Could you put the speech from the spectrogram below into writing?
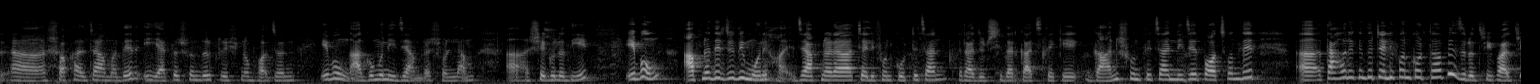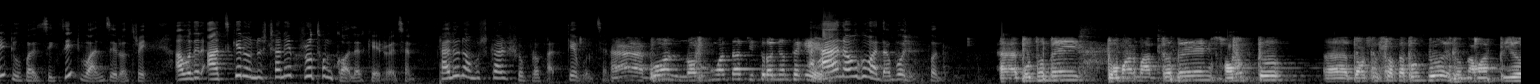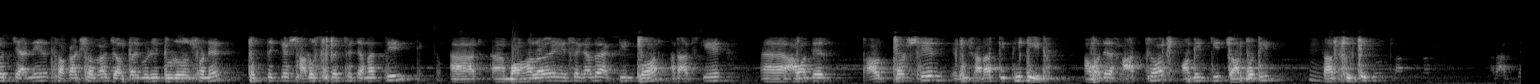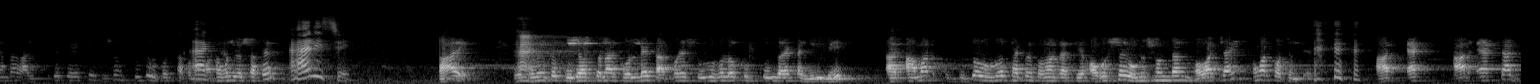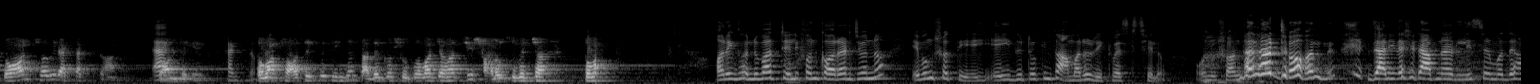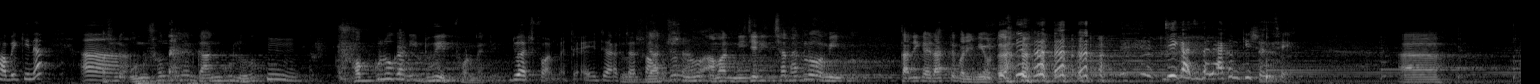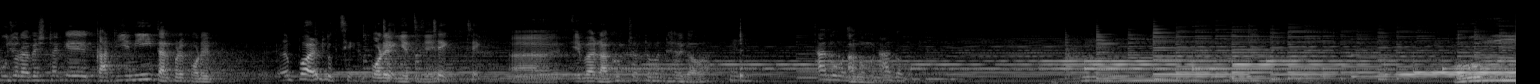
সকালটা আমাদের এই এত সুন্দর কৃষ্ণ ভজন এবং আগমনী যে আমরা শুনলাম সেগুলো দিয়ে। এবং আপনাদের যদি মনে হয় যে আপনারা টেলিফোন করতে চান রাজর্ষিদার কাছ থেকে গান শুনতে চান নিজের পছন্দের তাহলে কিন্তু টেলিফোন করতে হবে zero three five three two five six eight one zero three. আমাদের আজকের অনুষ্ঠানে প্রথম কলার কে রয়েছেন? হ্যালো নমস্কার সুপ্রভাত। কে বলছেন? হ্যাঁ বোন নবকুমার চিত্তরঞ্জন থেকে। হ্যাঁ নবকুমার দা বলুন বলুন। হ্যাঁ প্রথমে তোমার মাধ্যমে সমস্ত দর্শক শ্রোতা বন্ধু এবং আমার প্রিয় চ্যানেল সকাল সকাল জলপাইগুড়ি দূরদর্শনের প্রত্যেককে স্মারক শুভেচ্ছা জানাচ্ছি। আর মহালয়া এসে গেল একদিন পর আর আজকে আহ, আমাদের ভারতবর্ষের এবং সারা পৃথিবীর আমাদের হাট চপ অমিতজির জন্মদিন তার সুস্থ আর আজকে আমরা রাজনীতিতে পেয়েছি ভীষণ সুন্দর উপস্থাপনা। কথা বলি ওর সাথে? হ্যাঁ নিশ্চয়ই। ভাই হ্যাঁ। প্রথমে তো পূজা অর্চনা করলে তারপরে শুরু হলো খুব সুন্দর একটা হিন্দি। আর আমার দুটো অনুরোধ থাকবে তোমার কাছে। অবশ্যই অনুসন্ধান হওয়া চাই তোমার পছন্দের। আর এক আর একটা ডন ছবির একটা গান ডন থেকে। তোমার সহশিল্পী তিনজন তাদেরকে সুপ্রভাত জানাচ্ছি। শারদ শুভেচ্ছা। তোমার অনেক ধন্যবাদ টেলিফোন করার জন্য। এবং সত্যি এই এই দুটো কিন্তু আমারও রিকোয়েস্ট ছিল। অনুসন্ধান আর ডন। জানি না সেটা আপনার লিস্টের মধ্যে হবে কিনা। আসলে অনুসন্ধানের গানগুলো সবগুলো গানই ডুয়েট ফরম্যাটে। ডুয়েট ফরম্যাটে এটা একটা সমস্যা যার জন্য আমার নিজের ইচ্ছা থাকলেও আমি তালিকায় রাখতে পারিনি ওটা। ঠিক আছে তাহলে এখন কি শুনছে? পুজোর আবেশটাকে কাটিয়ে নিয়েই তারপরে পরের পরে ঢুকছে। পরে ইয়েতে যাই। ঠিক ঠিক। এবার রাঘব চট্টোপাধ্যায়ের গাওয়া। আগমন আগমন। আগমন। ওম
